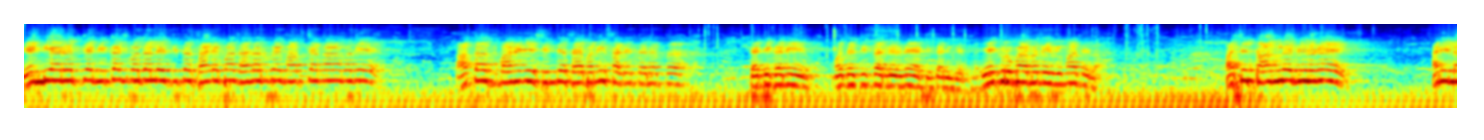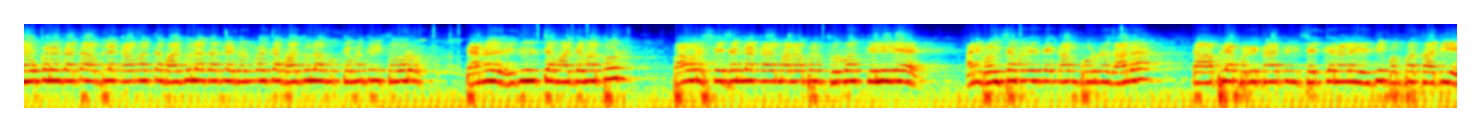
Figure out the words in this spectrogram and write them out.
एनडीआरएफचे निकष बदलले तिथं साडेपाच हजार रुपये मागच्या काळामध्ये. आताच माननीय शिंदे साहेबांनी साडेतेराचा त्या ठिकाणी मदतीचा निर्णय या ठिकाणी घेतला. एक रुपयामध्ये विमा दिला. असे चांगले निर्णय आणि लवकरच आता आपल्या कामाच्या बाजूलाच आपल्या डोंगराच्या बाजूला मुख्यमंत्री सौर पॅनल इन्स्टिट्यूटच्या माध्यमातून पॉवर स्टेशनला कामाला आपण सुरुवात केलेली आहे. आणि भविष्यामध्ये ते काम पूर्ण झालं तर आपल्या परिसरातील शेतकऱ्याला एजी पंपासाठी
